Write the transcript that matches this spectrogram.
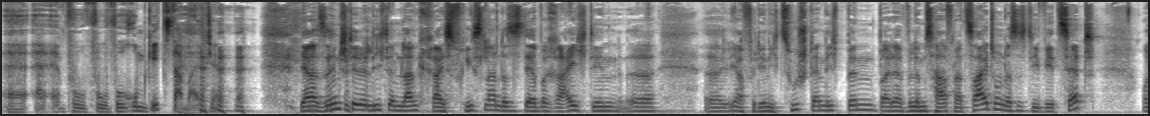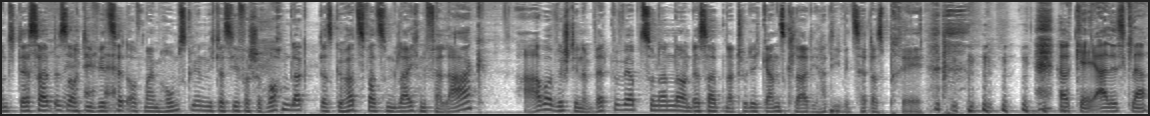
Äh, äh, wo, wo, worum geht's da, Malte? ja, Sinnstede liegt im Landkreis Friesland. Das ist der Bereich, den, äh, äh, ja, für den ich zuständig bin bei der Wilhelmshavener Zeitung. Das ist die WZ. Und deshalb ist auch die WZ auf meinem Homescreen, nicht das Hiefersche Wochenblatt. Das gehört zwar zum gleichen Verlag, aber wir stehen im Wettbewerb zueinander und deshalb natürlich ganz klar, die hat die WZ das Prä. okay, alles klar.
